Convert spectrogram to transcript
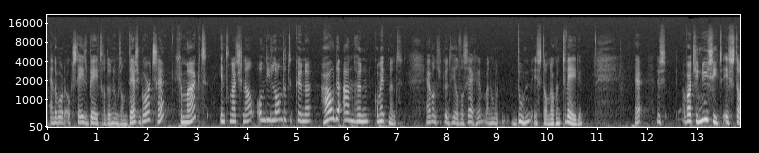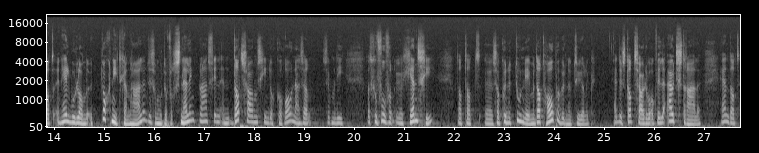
En er worden ook steeds betere, dat noemen ze dan dashboards, hè, gemaakt internationaal, om die landen te kunnen houden aan hun commitment. want je kunt heel veel zeggen, maar dan moet doen is dan nog een tweede. dus wat je nu ziet is dat een heleboel landen het toch niet gaan halen. Dus er moet een versnelling plaatsvinden. En dat zou misschien door corona, zeg maar die, dat gevoel van urgentie, dat dat uh, zou kunnen toenemen. Dat hopen we natuurlijk. dus dat zouden we ook willen uitstralen. en dat,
